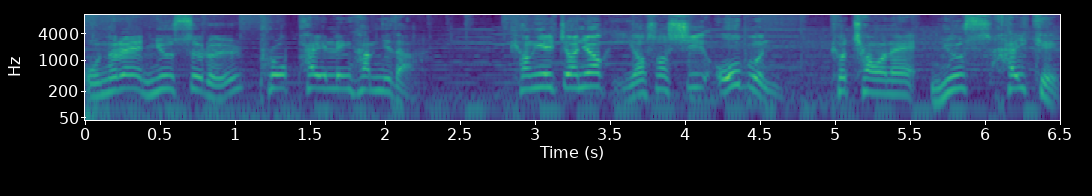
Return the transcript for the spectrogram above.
오늘의 뉴스를 프로파일링 합니다. 평일 저녁 6시 5분 표창원의 뉴스 하이킥.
